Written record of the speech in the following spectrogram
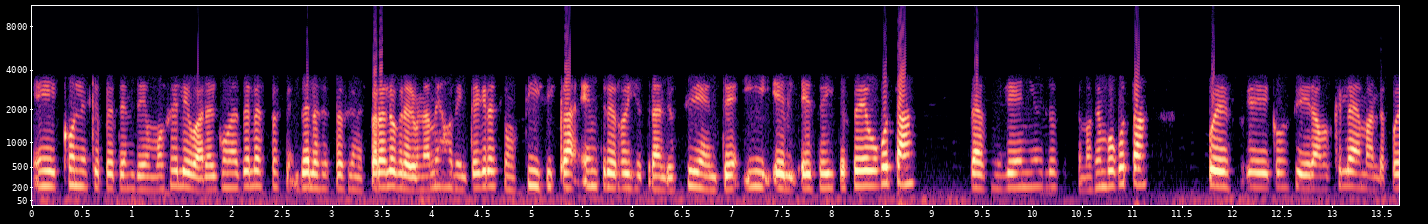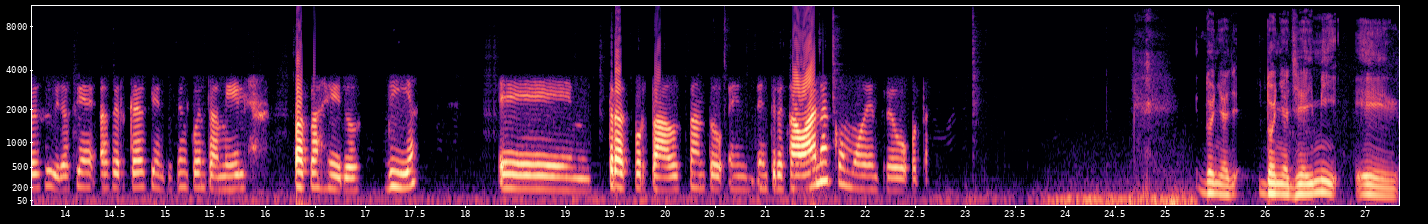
eh, con el que pretendemos elevar algunas de las, de las estaciones para lograr una mejor integración física entre Regiotran de Occidente y el SITP de Bogotá, Transmilenio y los sistemas en Bogotá, pues eh, consideramos que la demanda puede subir a, a cerca de 150 mil pasajeros día eh, transportados tanto en, entre Sabana como dentro de Bogotá. Doña, doña Jamie, eh,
